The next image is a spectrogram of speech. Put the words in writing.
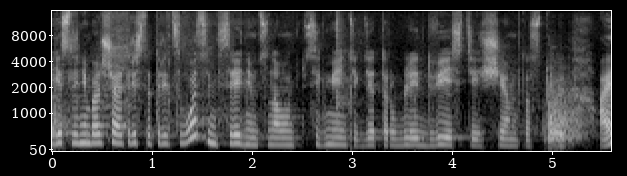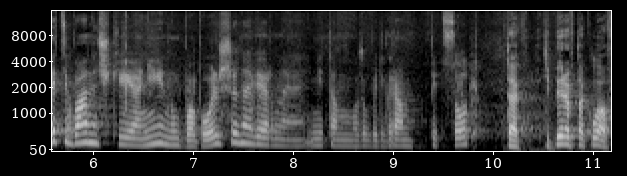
Если небольшая 338 в среднем ценовом сегменте где-то рублей 200 с чем-то стоит, а эти баночки, они, ну, побольше, наверное, не там, может быть, грамм 500. Так, теперь автоклав.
